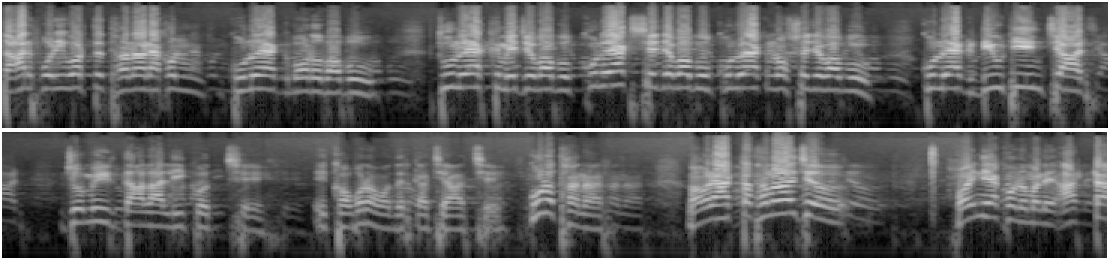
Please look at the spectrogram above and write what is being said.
তার পরিবর্তে থানার এখন কোনো এক বড় বাবু কোনো এক মেজো বাবু কোনো এক সেজে বাবু কোনো এক নসেজে বাবু কোনো এক ডিউটি ইনচার্জ জমির দালালি করছে। এই খবর আমাদের কাছে আছে। কোন থানার। আমরা আটটা থানা হয়েছে। হয়নি এখনও মানে আটটা।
